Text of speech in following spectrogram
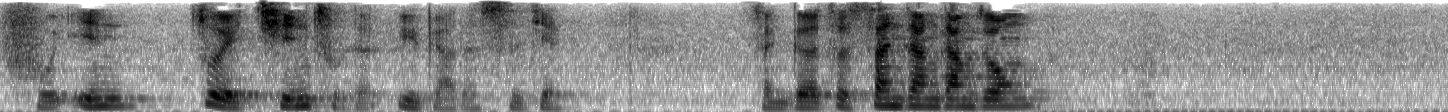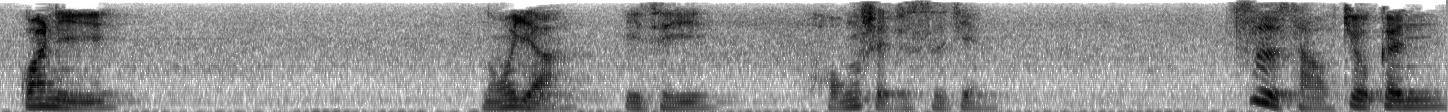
福音最清楚的预表的事件。整个这三章当中，关于挪亚以及洪水的事件，至少就跟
